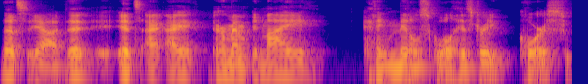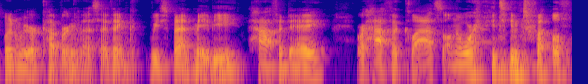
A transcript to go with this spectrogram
That's yeah. It, it's I, I remember in my I think middle school history course when we were covering this. I think we spent maybe half a day or half a class on the War of 1812.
